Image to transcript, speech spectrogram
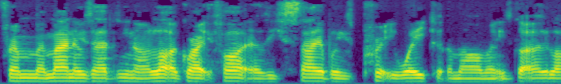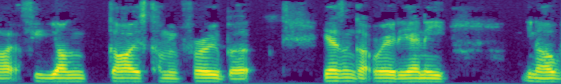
From a man who's had, you know, a lot of great fighters, he's stable. He's pretty weak at the moment. He's got like a few young guys coming through, but he hasn't got really any, you know,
